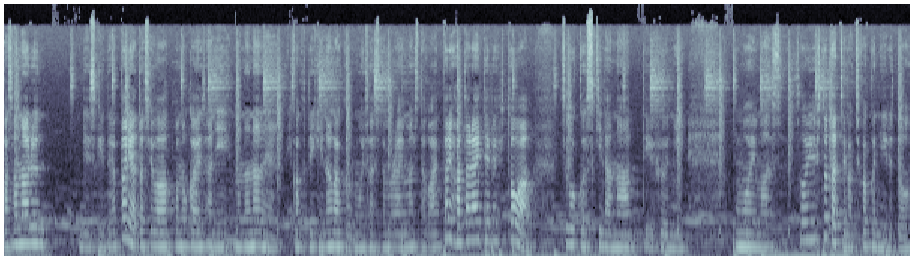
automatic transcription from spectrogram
重なるんですけどやっぱり私はこの会社に7年比較的長く思いさせてもらいましたがやっぱり働いてる人はすごく好きだなっていうふうに思います。そういう人たちが近くにいると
